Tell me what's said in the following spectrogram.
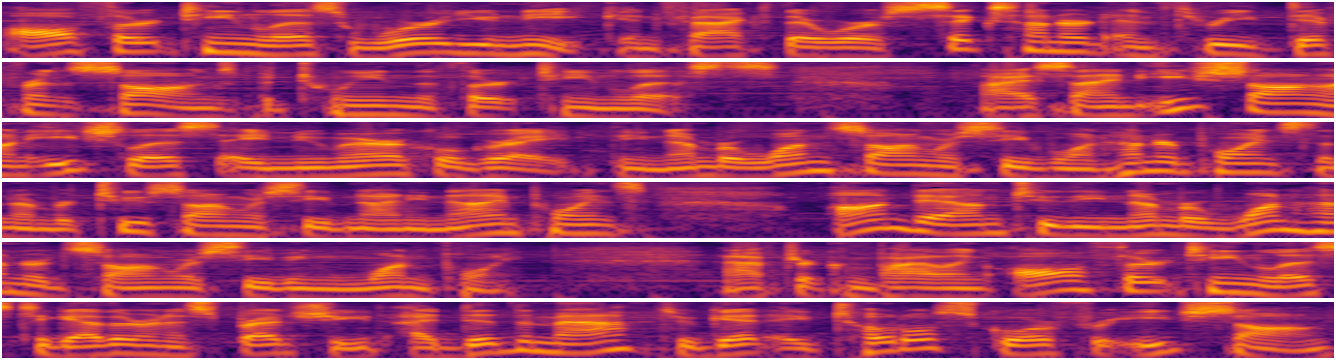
All 13 lists were unique. In fact, there were 603 different songs between the 13 lists. I assigned each song on each list a numerical grade. The number one song received 100 points, the number two song received 99 points, on down to the number 100 song receiving one point. After compiling all 13 lists together in a spreadsheet, I did the math to get a total score for each song,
